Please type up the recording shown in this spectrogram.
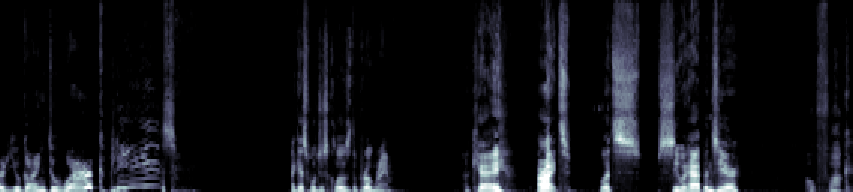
are you going to work, please? I guess we'll just close the program. Okay. All right. Let's see what happens here. Oh, fuck.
